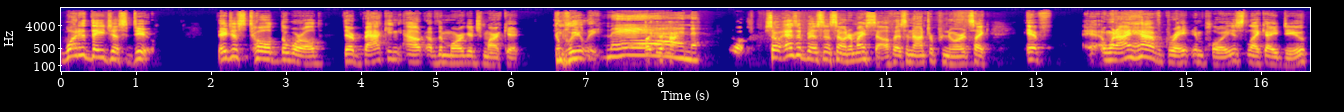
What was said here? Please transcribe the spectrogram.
What did they just do? They just told the world they're backing out of the mortgage market completely. Man. So, as a business owner myself, as an entrepreneur, it's like if when I have great employees like I do,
